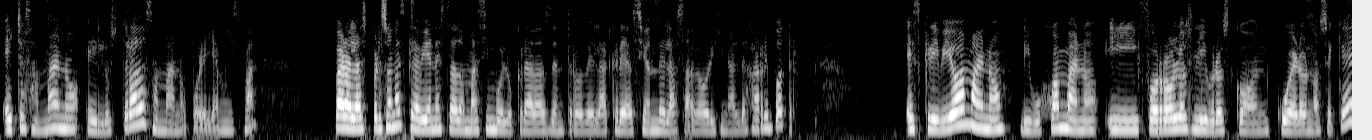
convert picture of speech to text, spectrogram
hechas a mano e ilustradas a mano por ella misma, para las personas que habían estado más involucradas dentro de la creación de la saga original de Harry Potter. Escribió a mano, dibujó a mano y forró los libros con cuero no sé qué,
